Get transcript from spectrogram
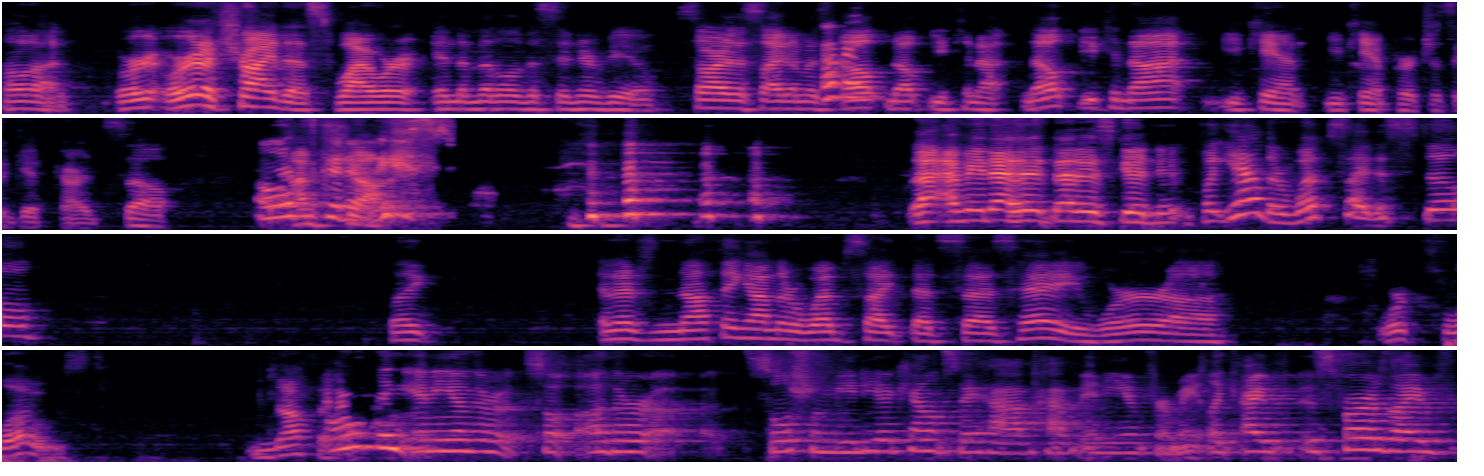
Hold on. We're, we're gonna try this while we're in the middle of this interview. Sorry, this item is. Okay. Oh nope, you cannot. Nope, you cannot. You can't. You can't purchase a gift card. So. Well, that's I'm good shocked. at least. I mean that that is good news. But yeah, their website is still like, and there's nothing on their website that says, "Hey, we're uh, we're closed." Nothing. I don't think any other so other social media accounts they have have any information. Like I've, as far as I've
